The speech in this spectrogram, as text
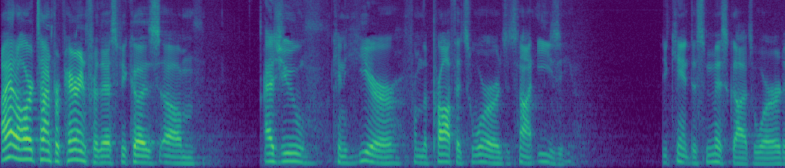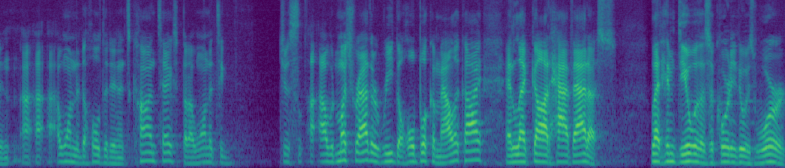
I had a hard time preparing for this because, um, as you can hear from the prophet's words, it's not easy. You can't dismiss God's word, and I, I wanted to hold it in its context, but I wanted to just, I would much rather read the whole book of Malachi and let God have at us. Let Him deal with us according to His word.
